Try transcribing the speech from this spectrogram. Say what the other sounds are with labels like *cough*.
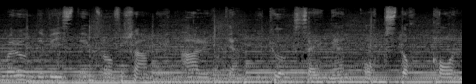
kommer undervisning från församlingen Arken i Kungsängen och Stockholm.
